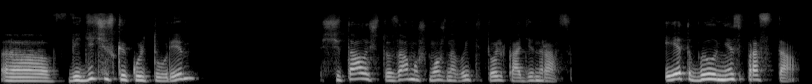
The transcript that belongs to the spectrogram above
Э, в ведической культуре считалось, что замуж можно выйти только один раз. И это было неспроста.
